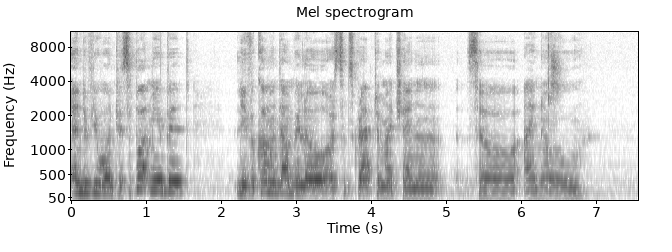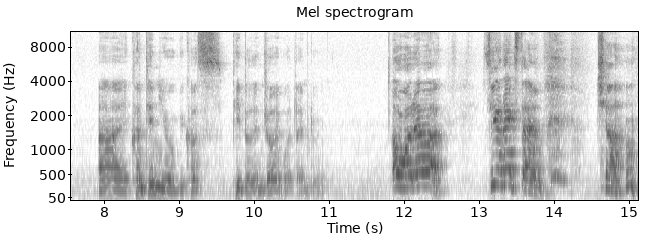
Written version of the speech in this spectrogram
and if you want to support me a bit, leave a comment down below or subscribe to my channel so I know I continue because people enjoy what I'm doing. Or whatever! See you next time! Ciao!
